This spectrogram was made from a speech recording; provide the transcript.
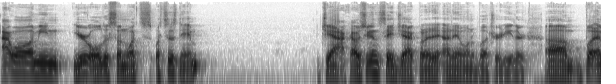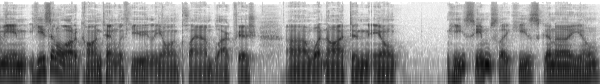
uh, well, I mean, your oldest son, what's what's his name? Jack. I was going to say Jack, but I didn't. I didn't want to butcher it either. Um, but I mean, he's in a lot of content with you, you know, on clam, blackfish, uh, whatnot, and you know, he seems like he's gonna, you know,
